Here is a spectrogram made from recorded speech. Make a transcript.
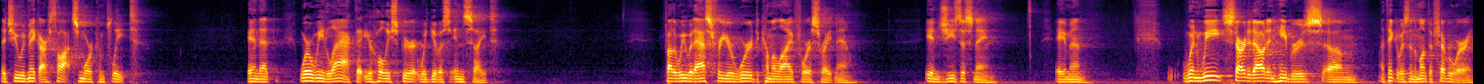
that you would make our thoughts more complete, and that where we lack, that your Holy Spirit would give us insight. Father, we would ask for your word to come alive for us right now. In Jesus' name, amen. When we started out in Hebrews, um, I think it was in the month of February,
